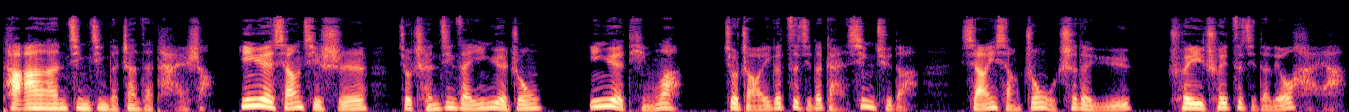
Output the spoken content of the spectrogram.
他安安静静的站在台上。音乐响起时，就沉浸在音乐中；音乐停了，就找一个自己的感兴趣的，想一想中午吃的鱼，吹一吹自己的刘海啊，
